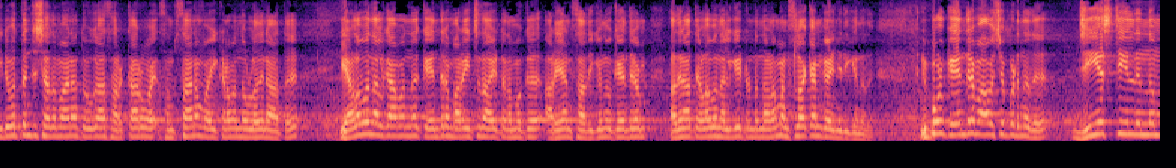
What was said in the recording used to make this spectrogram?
ഇരുപത്തഞ്ച് ശതമാനം തുക സർക്കാർ സംസ്ഥാനം വഹിക്കണമെന്നുള്ളതിനകത്ത് ഇളവ് നൽകാമെന്ന് കേന്ദ്രം അറിയിച്ചതായിട്ട് നമുക്ക് അറിയാൻ സാധിക്കുന്നു. കേന്ദ്രം അതിനകത്ത് ഇളവ് നൽകിയിട്ടുണ്ടെന്നാണ് മനസ്സിലാക്കാൻ കഴിഞ്ഞിരിക്കുന്നത്. ഇപ്പോൾ കേന്ദ്രം ആവശ്യപ്പെടുന്നത് ജി എസ് ടിയിൽ നിന്നും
